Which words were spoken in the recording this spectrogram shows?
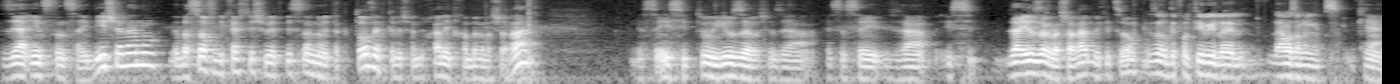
זה ה-instance ID שלנו, ובסוף ביקשתי שהוא ידפיס לנו את הכתובת כדי שאני אוכל להתחבר לשרת. אני אעשה EC2 user שזה ה-SSH, זה ה user לשרת בקיצור. user דפולטיבי ל Amazon Linux. כן,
